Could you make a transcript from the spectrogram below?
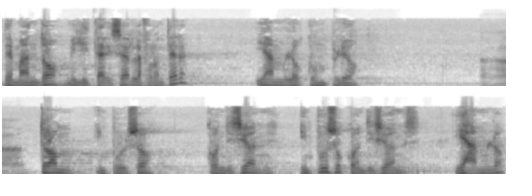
demandó militarizar la frontera y AMLO cumplió. Ajá. Trump impulsó condiciones, impuso condiciones y AMLO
